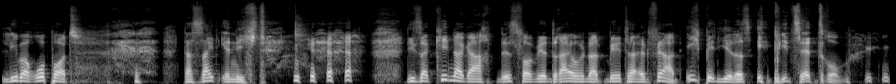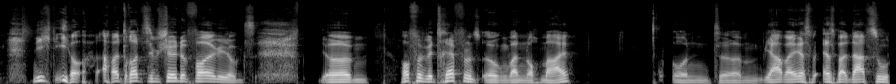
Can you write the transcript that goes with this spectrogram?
Lieber Ruhrpott, das seid ihr nicht. Dieser Kindergarten ist von mir 300 Meter entfernt. Ich bin hier das Epizentrum. nicht ihr, aber trotzdem schöne Folge, Jungs. Ähm, hoffe, wir treffen uns irgendwann nochmal. Und ähm, ja, aber erstmal erst dazu,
